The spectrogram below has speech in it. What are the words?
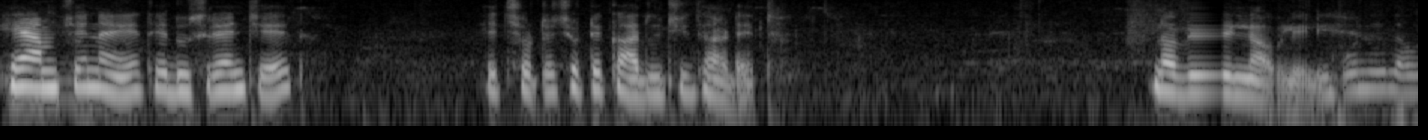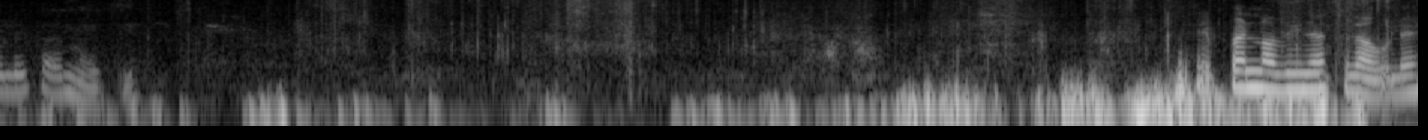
हे आमचे नाही आहेत हे दुसऱ्यांचे आहेत. हे छोटे छोटे काजूची झाड आहेत. नवीन लावलेली. कोणी लावले काय माहिती? हे पण नवीनच लावलंय.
